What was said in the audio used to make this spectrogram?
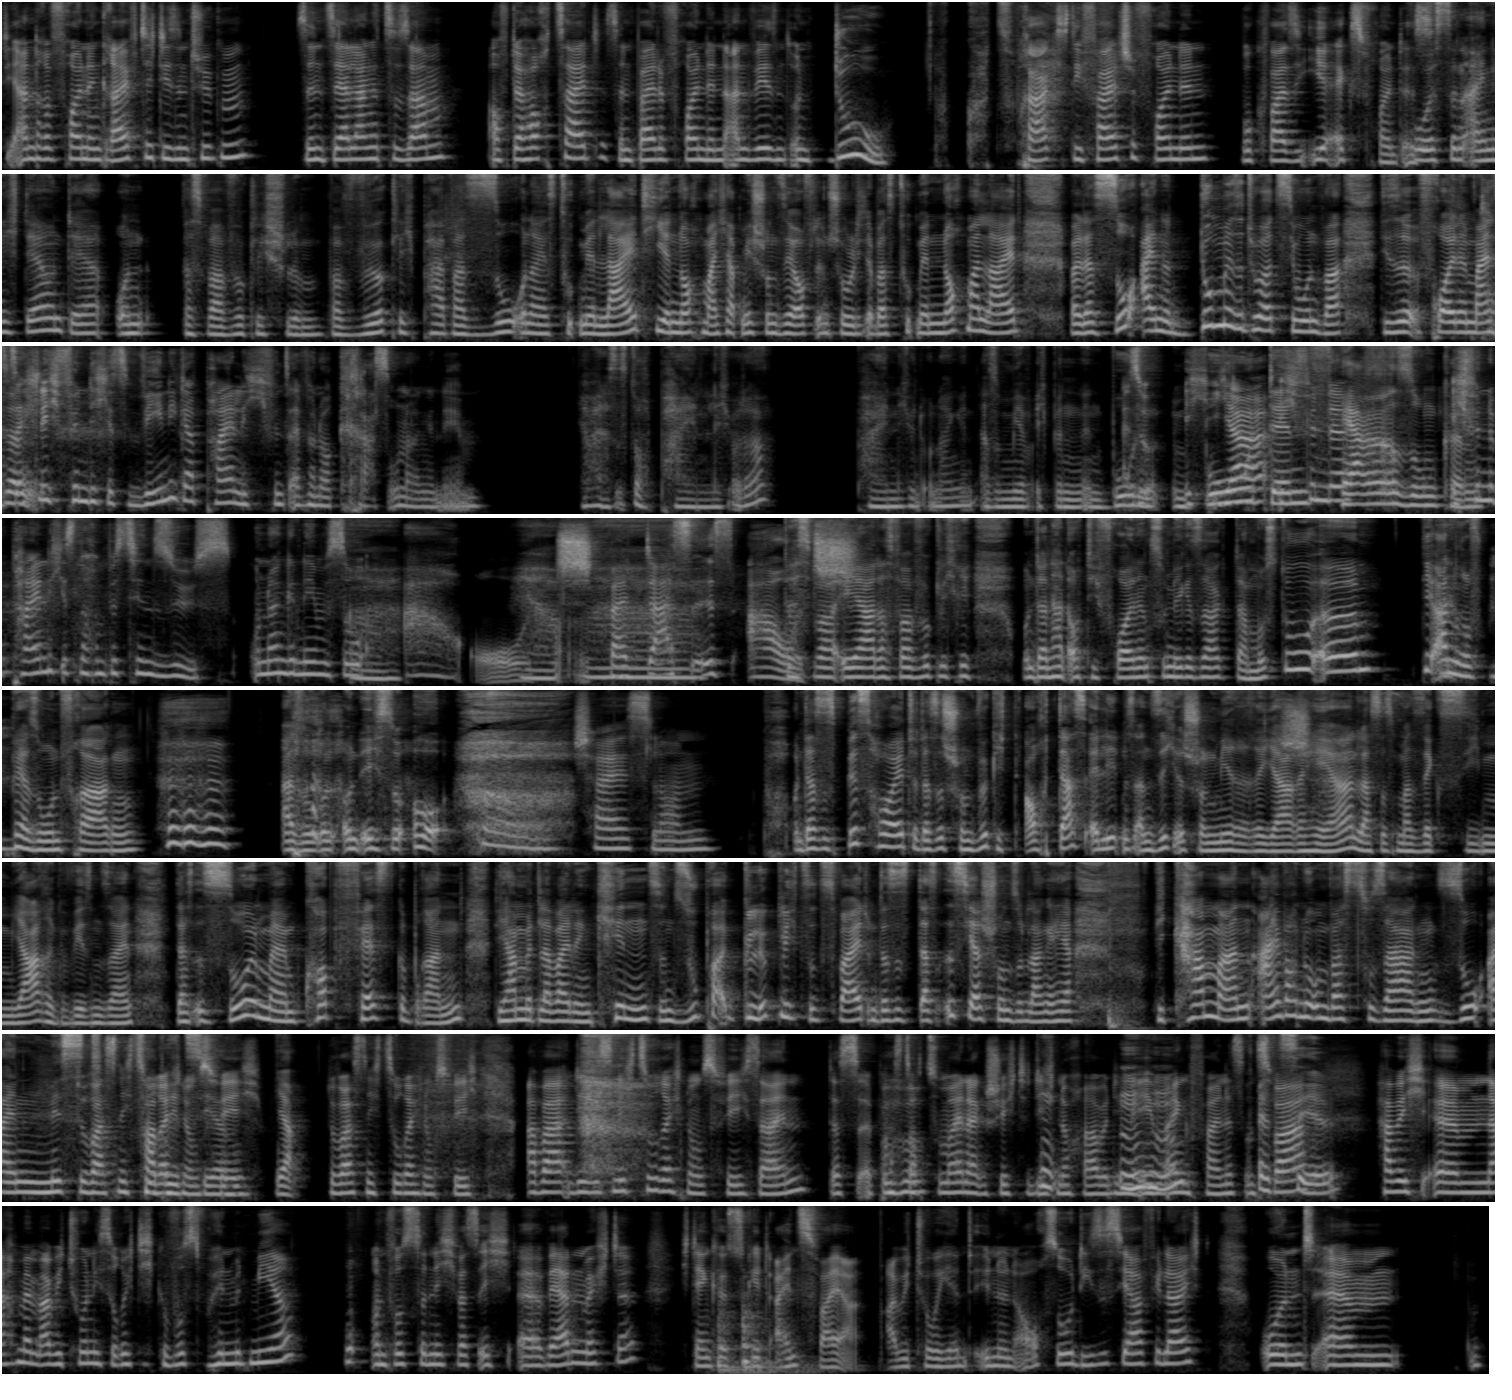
Die andere Freundin greift sich diesen Typen, sind sehr lange zusammen. Auf der Hochzeit sind beide Freundinnen anwesend und du Oh Gott, so fragst die falsche Freundin, wo quasi ihr Ex-Freund ist. Wo ist denn eigentlich der und der? Und das war wirklich schlimm. War wirklich, war so unangenehm. Es tut mir leid hier nochmal. Ich habe mich schon sehr oft entschuldigt, aber es tut mir nochmal leid, weil das so eine dumme Situation war. Diese Freundin meinte. Tatsächlich finde ich es weniger peinlich. Ich finde es einfach nur krass unangenehm. Ja, aber das ist doch peinlich, oder? Peinlich und unangenehm. Also mir, ich bin in Boden, Also im ich- Boden ja, ich finde- versunken. Ich finde, peinlich ist noch ein bisschen süß. Unangenehm ist so, Ah. ouch. Ja, Weil das ah. ist ouch. Das war, ja, das war wirklich. Und dann hat auch die Freundin zu mir gesagt, da musst du ähm, die andere Person fragen. Also, und, und ich so, oh. Scheißlon. Und das ist bis heute, das ist schon wirklich, auch das Erlebnis an sich ist schon mehrere Jahre her. Lass es mal sechs, sieben Jahre gewesen sein. Das ist so in meinem Kopf festgebrannt. Die haben mittlerweile ein Kind, sind super glücklich zu zweit und das ist, das ist ja schon so lange her. Wie kann man einfach nur um was zu sagen, so einen Mist Du warst nicht zurechnungsfähig. Ja. Du warst nicht zurechnungsfähig. Aber dieses nicht zurechnungsfähig sein, das äh, passt Mhm. auch zu meiner Geschichte, die ich noch habe, die mir Mhm. eben eingefallen ist. Und zwar Erzähl. Habe ich ähm, nach meinem Abitur nicht so richtig gewusst, wohin mit mir Hm. und wusste nicht, was ich äh, werden möchte. Ich denke, es geht ein, zwei AbiturientInnen auch so, dieses Jahr vielleicht. Und ähm,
